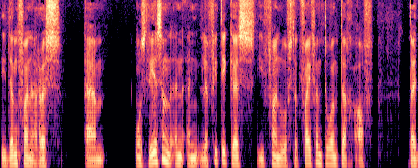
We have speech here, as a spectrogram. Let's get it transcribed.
die ding van rus. Ehm um, ons lees in in, in Levitikus hier van hoofstuk 25 af dat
